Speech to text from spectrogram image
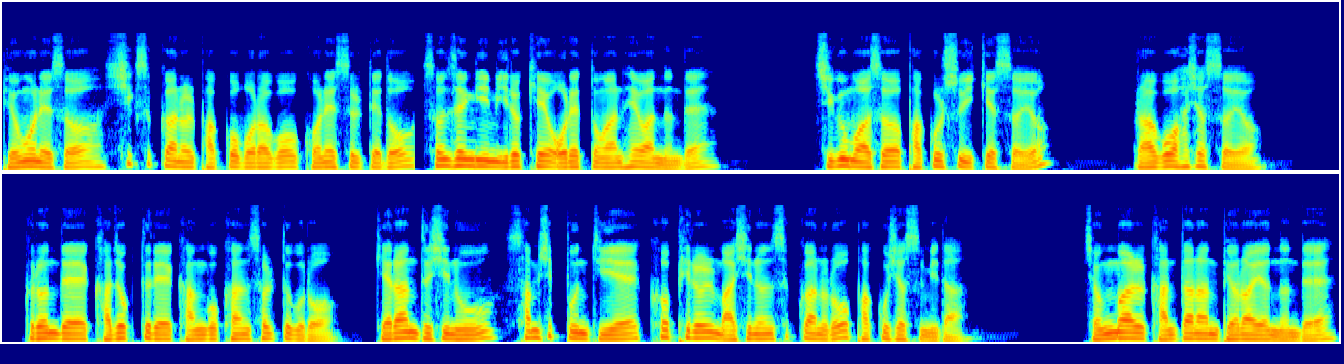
병원에서 식습관을 바꿔보라고 권했을 때도 선생님 이렇게 오랫동안 해왔는데 지금 와서 바꿀 수 있겠어요? 라고 하셨어요. 그런데 가족들의 간곡한 설득으로 계란 드신 후 30분 뒤에 커피를 마시는 습관으로 바꾸셨습니다. 정말 간단한 변화였는데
